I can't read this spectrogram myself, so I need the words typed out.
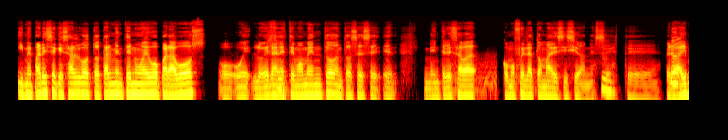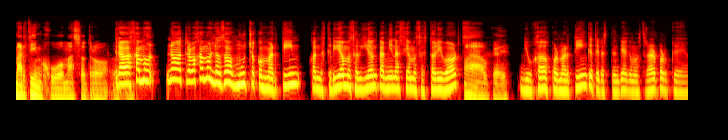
Y me parece que es algo totalmente nuevo para vos, o, o e- lo era en este momento, entonces eh, eh, me interesaba cómo fue la toma de decisiones. Mm. Este, pero No. ahí Martín jugó más otro. Trabajamos, no, trabajamos los dos mucho con Martín. Cuando escribíamos el guion también hacíamos storyboards Ah, ok. dibujados por Martín, que te los tendría que mostrar porque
